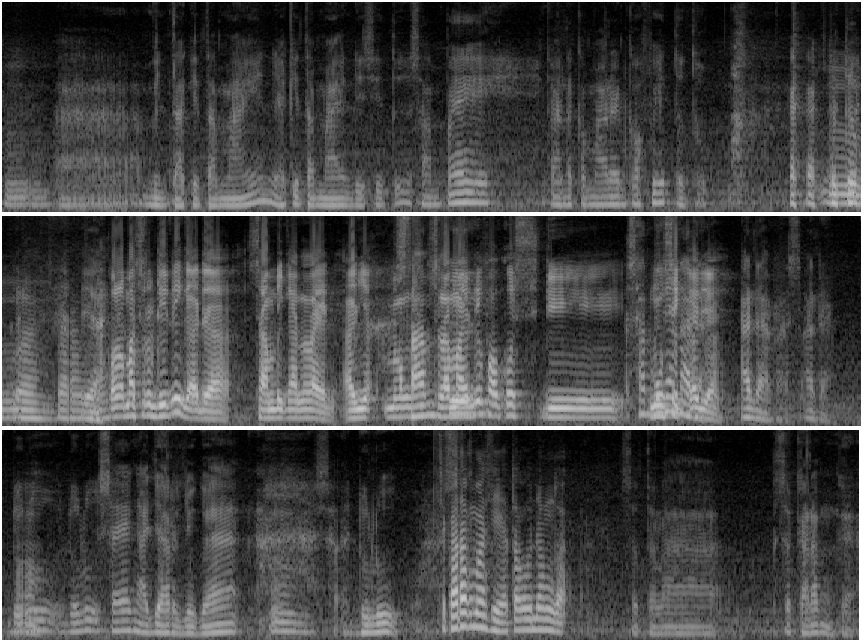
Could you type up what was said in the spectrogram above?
eh, minta kita main ya kita main di situ sampai karena kemarin covid tutup. tutup Wah, sekarang Iya. Kalau Mas Rudi ini nggak ada sampingan lain, hanya memang Samping- selama ini fokus di musik ada, aja. Ada mas, ada. Dulu dulu saya ngajar juga. Sa- Dulu Sekarang masih atau udah enggak? setelah sekarang enggak.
